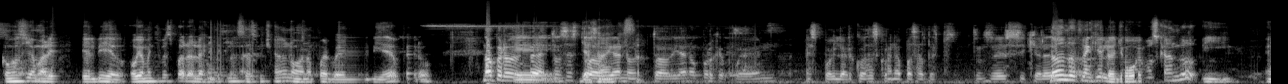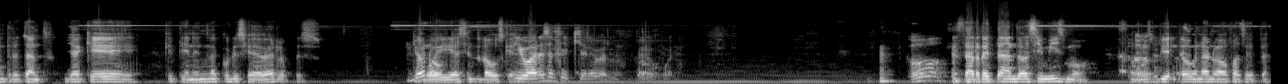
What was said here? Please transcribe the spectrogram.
¿Cómo se llamaría el video? Obviamente, pues para la gente que nos está escuchando no van a poder ver el video, pero... No, pero espera, eh, entonces todavía no, todavía no, porque pueden spoiler cosas que van a pasar después. Entonces, si quieres... No, no, tranquilo, yo voy buscando y entre tanto, ya que, que tienen la curiosidad de verlo, pues yo voy haciendo la búsqueda. Iván es el que quiere verlo, pero bueno. ¿Cómo? Se está retando a sí mismo. Estamos viendo una nueva faceta.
